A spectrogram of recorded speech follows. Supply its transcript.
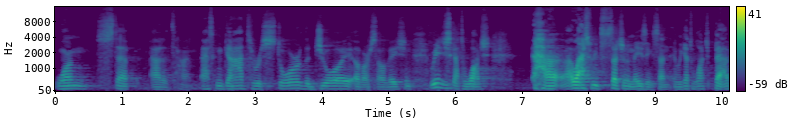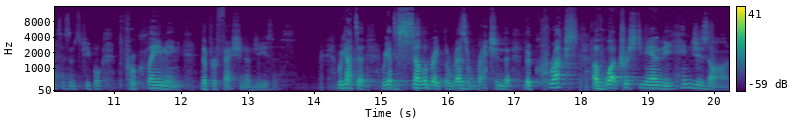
one step at a time, asking God to restore the joy of our salvation. We just got to watch. Uh, last week's such an amazing Sunday. We got to watch baptisms, people proclaiming the profession of Jesus. We got to, we got to celebrate the resurrection, the, the crux of what Christianity hinges on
